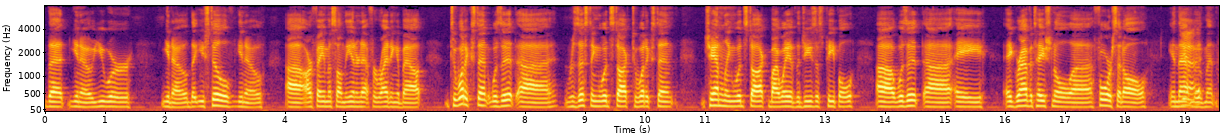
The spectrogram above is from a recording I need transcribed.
that you know you were, you know that you still you know uh, are famous on the internet for writing about? To what extent was it uh, resisting Woodstock? To what extent channeling Woodstock by way of the Jesus people? Uh, was it uh, a a gravitational uh, force at all in that Yeah, movement?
